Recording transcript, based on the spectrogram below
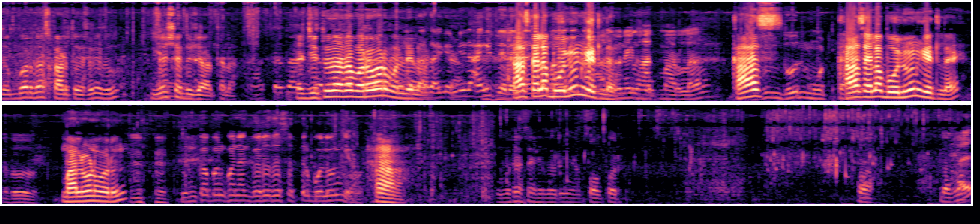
जबरदस्त काढतोयस रे तू. यश आहे तुझ्या हाताला. तर जितू दादा बरोबर बोललेला. खास त्याला बोलवून घेतलं. अजून एक हात मारला. खास दोन मोठे खास याला बोलवून घेतलंय. हो. मालवण वरून तुमका पण कोणाक गरज असत तर बोलवून घ्या हा. पॉपर काय?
